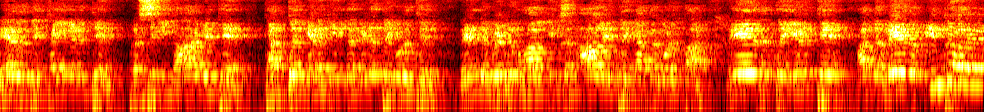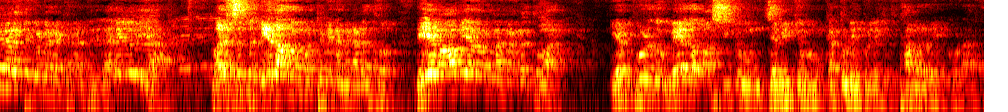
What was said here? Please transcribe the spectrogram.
வேதத்தை கையில் எடுத்தேன். பிரசங்கிக்க ஆரம்பித்தேன். கத்தர் எனக்கு இந்த இடத்தை கொடுத்து ரெண்டு பெட்ரூம் ஹால் கிச்சன் ஆலயத்தை கத்தர் கொடுத்தார். வேதத்தை எடுத்தேன். அந்த வேதம் இன்று வரை நடத்தி கொண்டிருக்கிறது. அல்லேலூயா. பரிசுத்த வேதாகம் மட்டுமே நம்ம நடத்துவோம் தேவாவியானவர் நம்ம நடத்துவார். எப்பொழுதும் வேத வாசிக்கவும் ஜெபிக்கவும் கட்டுரை பிள்ளைகள் தவறவே கூடாது.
